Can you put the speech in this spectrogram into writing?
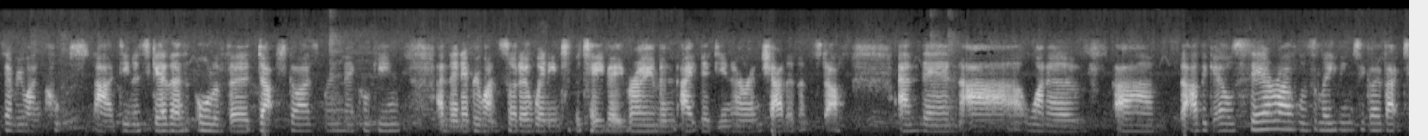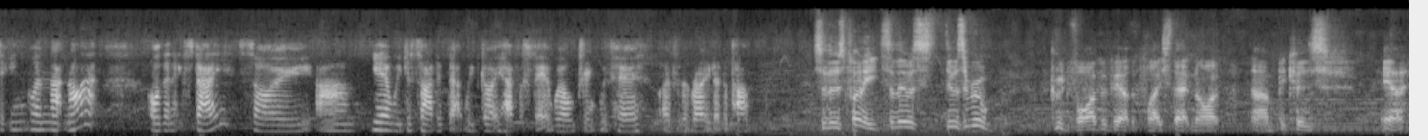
So everyone cooked uh, dinner together. All of the Dutch guys were in there cooking, and then everyone sort of went into the TV room and ate their dinner and chatted and stuff. And then uh, one of um, the other girls, Sarah, was leaving to go back to England that night or the next day. So um, yeah, we decided that we'd go have a farewell drink with her over the road at the pub. So there was plenty. So there was there was a real good vibe about the place that night um, because you know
